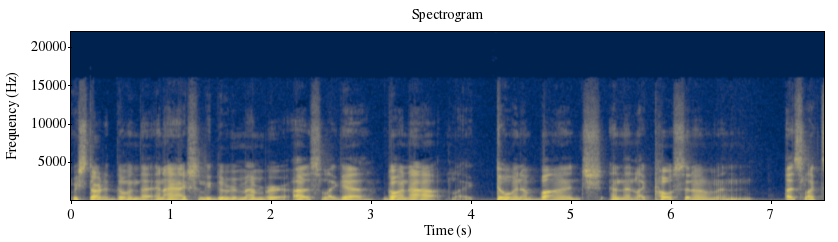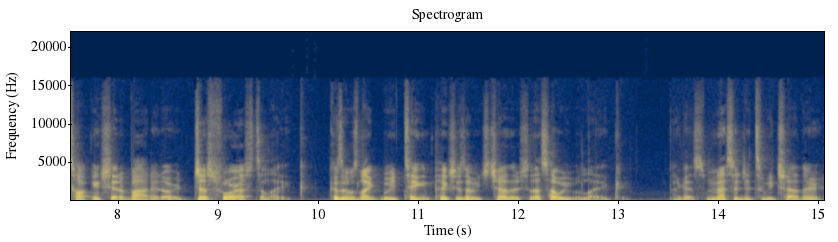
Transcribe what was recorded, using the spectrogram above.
we started doing that, and I actually do remember us like yeah going out like doing a bunch, and then like posting them, and us like talking shit about it, or just for us to like, because it was like we were taking pictures of each other, so that's how we would like, I guess, message it to each other.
